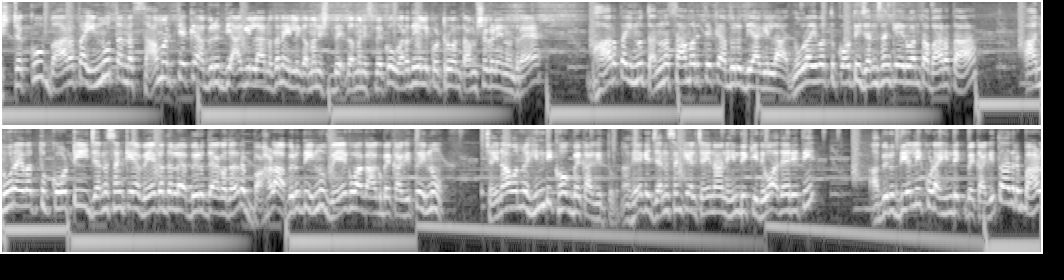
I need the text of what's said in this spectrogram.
ಇಷ್ಟಕ್ಕೂ ಭಾರತ ಇನ್ನೂ ತನ್ನ ಸಾಮರ್ಥ್ಯಕ್ಕೆ ಅಭಿವೃದ್ಧಿ ಆಗಿಲ್ಲ ಅನ್ನೋದನ್ನ ಇಲ್ಲಿ ಗಮನಿಸಬೇ ಗಮನಿಸಬೇಕು. ವರದಿಯಲ್ಲಿ ಕೊಟ್ಟಿರುವಂಥ ಅಂಶಗಳೇನು ಅಂದರೆ, ಭಾರತ ಇನ್ನೂ ತನ್ನ ಸಾಮರ್ಥ್ಯಕ್ಕೆ ಅಭಿವೃದ್ಧಿ ಆಗಿಲ್ಲ. ನೂರೈವತ್ತು ಕೋಟಿ ಜನಸಂಖ್ಯೆ ಇರುವಂಥ ಭಾರತ, ಆ ನೂರೈವತ್ತು ಕೋಟಿ ಜನಸಂಖ್ಯೆಯ ವೇಗದಲ್ಲಿ ಅಭಿವೃದ್ಧಿ ಆಗೋದಾದರೆ ಬಹಳ ಅಭಿವೃದ್ಧಿ ಇನ್ನೂ ವೇಗವಾಗಿ ಆಗಬೇಕಾಗಿತ್ತು. ಇನ್ನು ಚೈನಾವನ್ನು ಹಿಂದಿಕ್ಕೆ ಹೋಗಬೇಕಾಗಿತ್ತು. ನಾವು ಹೇಗೆ ಜನಸಂಖ್ಯೆಯಲ್ಲಿ ಚೈನಾನ ಹಿಂದಿಕ್ಕಿದೀವೋ ಅದೇ ರೀತಿ ಅಭಿವೃದ್ಧಿಯಲ್ಲಿ ಕೂಡ ಹಿಂದಿಕ್ಕಬೇಕಾಗಿತ್ತು ಆದರೆ ಬಹಳ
